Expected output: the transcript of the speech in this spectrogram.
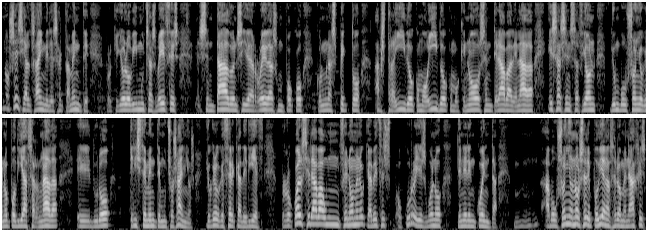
no sé si Alzheimer exactamente, porque yo lo vi muchas veces eh, sentado en silla de ruedas, un poco con un aspecto abstraído, como oído, como que no se enteraba de nada. Esa sensación de un bousoño que no podía hacer nada eh, duró tristemente muchos años, yo creo que cerca de 10, por lo cual se daba un fenómeno que a veces ocurre y es bueno tener en cuenta. Mm, a Bousoño no se le podían hacer homenajes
